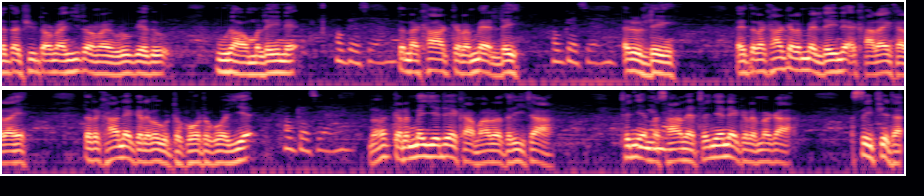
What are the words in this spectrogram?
နှစ်သက်ဖြူတောင်းတန်းကြီးတောင်းတန်းရုပ်ကဲ့သို့ပူတာအောင်မလိမ့်နဲ့ ဟုတ်ကဲ့ဆရာကြီး တနခါကရမက်လိမ့် ဟုတ်ကဲ့ဆရာကြီး အဲ့လိုလိမ့်အဲ့တနခါကရမက်လိမ့်တဲ့အခါတိုင်းခါတိုင်းတနခါနဲ့ကရမက်ကိုတကောတကောရက် ဟုတ်ကဲ့ဆရာကြီး เนาะကရမက်ရက်တဲ့အခါမှာတော့သတိထားထညက်မစားနဲ့ထညက်နဲ့ကရမက်ကအစိတ်ဖြစ်တာ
